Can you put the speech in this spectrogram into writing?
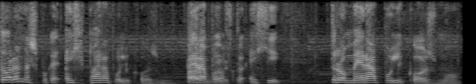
Τώρα να σου πω κάτι. Έχει πάρα πολύ κόσμο. Πέρα από πολύ αυτό. Έχει τρομερά πολύ κόσμο.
